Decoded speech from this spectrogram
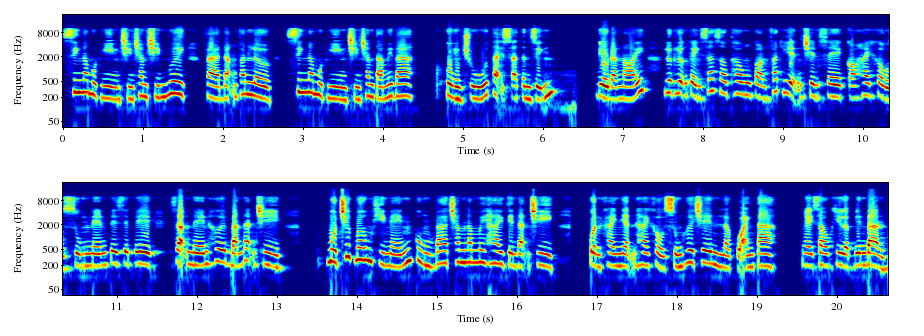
sinh năm 1990 và Đặng Văn L, sinh năm 1983, cùng trú tại xã Tân Dĩnh. Điều đáng nói, lực lượng cảnh sát giao thông còn phát hiện trên xe có hai khẩu súng nén PCP dạng nén hơi bắn đạn trì, một chiếc bơm khí nén cùng 352 viên đạn trì. Quân khai nhận hai khẩu súng hơi trên là của anh ta. Ngay sau khi lập biên bản,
